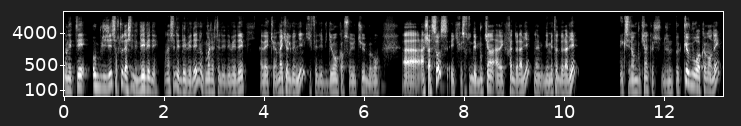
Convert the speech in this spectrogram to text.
on était obligé surtout d'acheter des DVD. On achetait des DVD, donc moi j'achetais des DVD avec euh, Michael Gundil qui fait des vidéos encore sur YouTube bon, à, sa sauce et qui fait surtout des bouquins avec Fred Delavier, les méthodes de Lavier. Excellent bouquin que je, ne peux que vous recommander.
